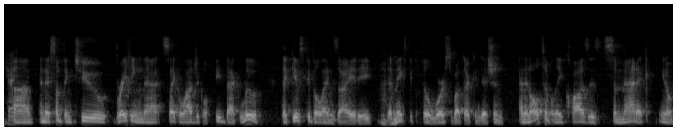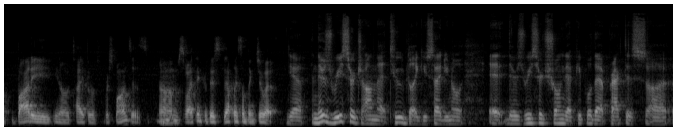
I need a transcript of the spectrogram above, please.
Mm-hmm. Right. Um, and there's something to breaking that psychological feedback loop that gives people anxiety, Mm-hmm. that makes people feel worse about their condition, and then ultimately causes somatic, you know, body, you know, type of responses. Mm-hmm. Um, so I think that there's definitely something to it. Yeah, and there's research on that too. Like you said, you know, it, there's research showing that people that practice uh,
